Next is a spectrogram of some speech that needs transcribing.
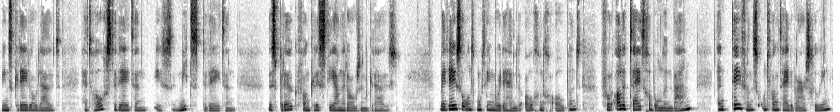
wiens credo luidt: Het hoogste weten is niets te weten. De spreuk van Christian Rozenkruis. Bij deze ontmoeting worden hem de ogen geopend voor alle tijdgebonden waan en tevens ontvangt hij de waarschuwing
